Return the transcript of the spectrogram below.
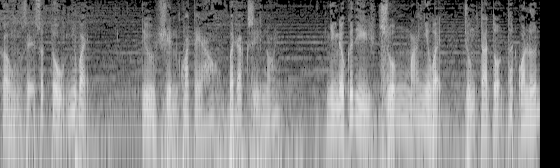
không dễ xuất thủ như vậy. Tiêu chiến khoát tay áo, bất đắc dĩ nói. Nhưng nếu cứ đi xuống mãi như vậy, chúng ta tổn thất quá lớn.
